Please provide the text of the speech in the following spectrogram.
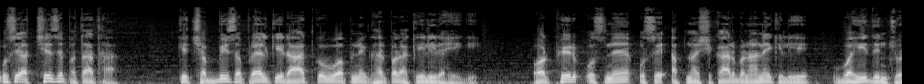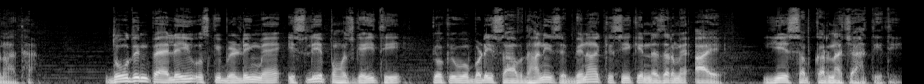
उसे अच्छे से पता था कि 26 अप्रैल की रात को वो अपने घर पर अकेली रहेगी और फिर उसने उसे अपना शिकार बनाने के लिए वही दिन चुना था। दो दिन पहले ही उसकी बिल्डिंग में इसलिए पहुँच गई थी क्योंकि वो बड़ी सावधानी से बिना किसी के नज़र में आए ये सब करना चाहती थी।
